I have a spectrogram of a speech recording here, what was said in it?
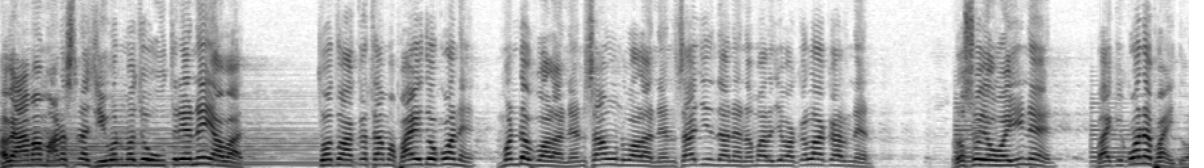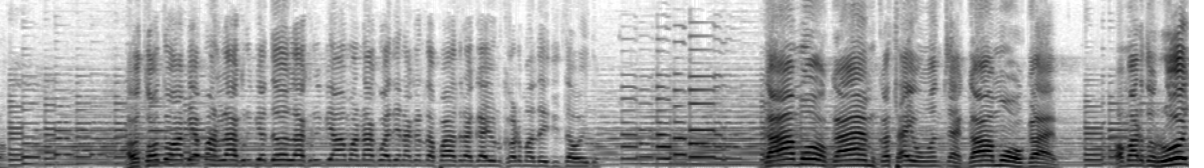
હવે આમાં માણસના જીવનમાં જો ઉતરે નહીં આ વાત, તો તો આ કથામાં ફાયદો કોને? મંડપ વાળાને સાઉન્ડ વાળાને ને સાજિંદાને ને અમારા જેવા કલાકારને ને. રસોઈયો હોય ને. બાકી કોને ફાયદો? હવે તો તો આ બે પાંચ લાખ રૂપિયા, દસ લાખ રૂપિયા આમાં નાખવા તેના કરતા પાતરા ગાયું ખડમાં દઈ દીધા હોય તો. ગામો ગામ કથાયું વંચાય ગામો ગામ. અમારે તો રોજ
